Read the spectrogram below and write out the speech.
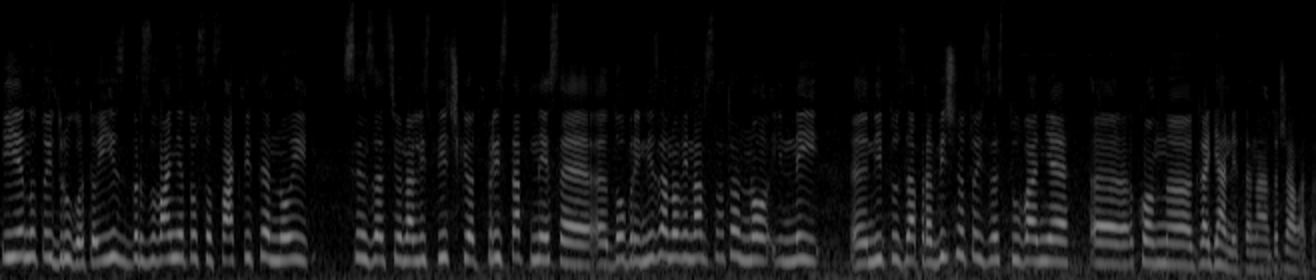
и едното и другото, и избрзувањето со фактите, но и сензационалистичкиот пристап не се добри ни за новинарството, но и не ниту за правичното известување кон граѓаните на државата.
